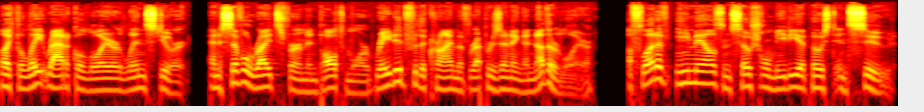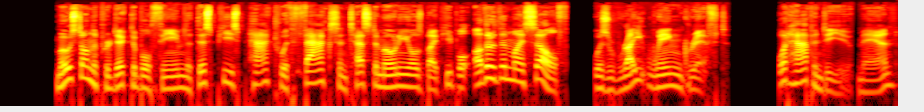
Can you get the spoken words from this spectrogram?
like the late radical lawyer Lynne Stewart and a civil rights firm in Baltimore raided for the crime of representing another lawyer, a flood of emails and social media posts ensued. Most on the predictable theme that this piece, packed with facts and testimonials by people other than myself, was right wing grift. What happened to you, man?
